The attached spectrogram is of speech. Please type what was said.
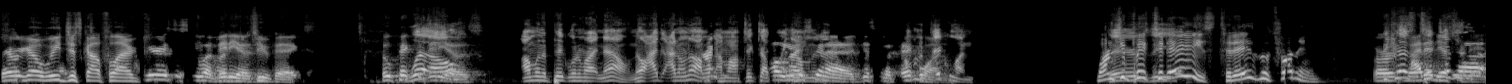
There we go. We just got flagged. curious to see what videos you YouTube. picked. Who picked Well, the videos? I'm gonna pick one right now. No, I, I don't know. I'm, I'm on TikTok. Oh, you're I'm just gonna just gonna I'm pick gonna one. pick one. Why don't you pick the- today's? Today's was funny. Or Because I was didn't. Uh.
